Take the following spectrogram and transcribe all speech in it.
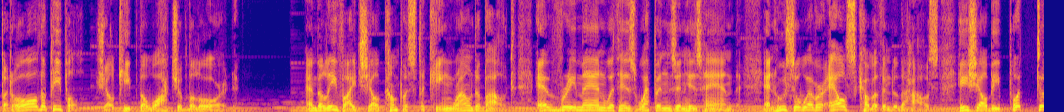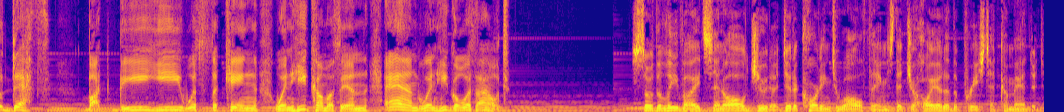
But all the people shall keep the watch of the Lord. And the Levites shall compass the king round about, every man with his weapons in his hand. And whosoever else cometh into the house, he shall be put to death. But be ye with the king when he cometh in, and when he goeth out. So the Levites and all Judah did according to all things that Jehoiada the priest had commanded,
